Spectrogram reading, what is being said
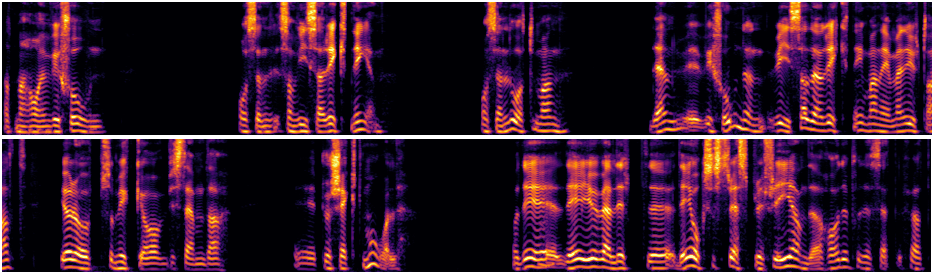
Att man har en vision och sen, som visar riktningen. Och sen låter man den visionen visa den riktning man är men utan att göra upp så mycket av bestämda eh, projektmål. Och det, är- det är ju väldigt, eh, det är också stressbefriande att ha det på det sättet för att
